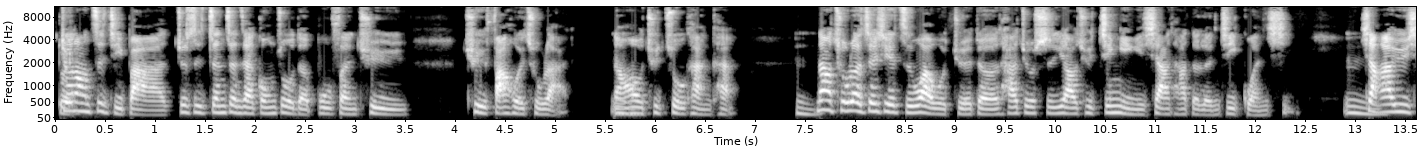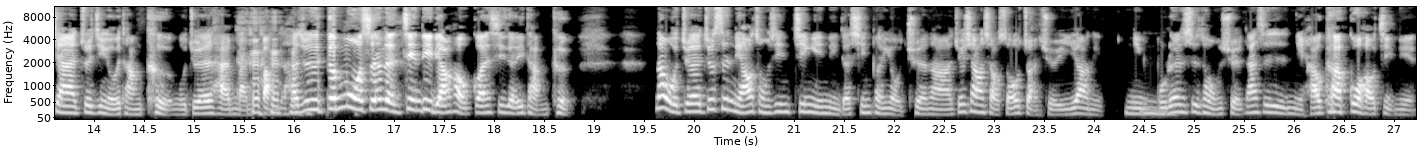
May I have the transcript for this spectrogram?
就让自己把就是真正在工作的部分去去发挥出来，然后去做看看。嗯，那除了这些之外，我觉得他就是要去经营一下他的人际关系。嗯，像阿玉现在最近有一堂课，我觉得还蛮棒的。他就是跟陌生人建立良好关系的一堂课。那我觉得就是你要重新经营你的新朋友圈啊，就像小时候转学一样，你你不认识同学，嗯、但是你还要跟他过好几年，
